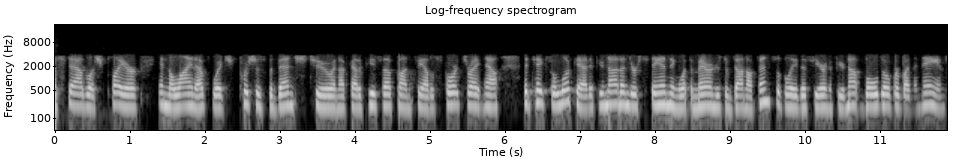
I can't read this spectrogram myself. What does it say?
established player in the lineup, which pushes the bench to. And I've got a piece up on Seattle Sports right now that takes a look at if you're not understanding what the Mariners have done offensively this year, and if you're not bowled over by the names,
